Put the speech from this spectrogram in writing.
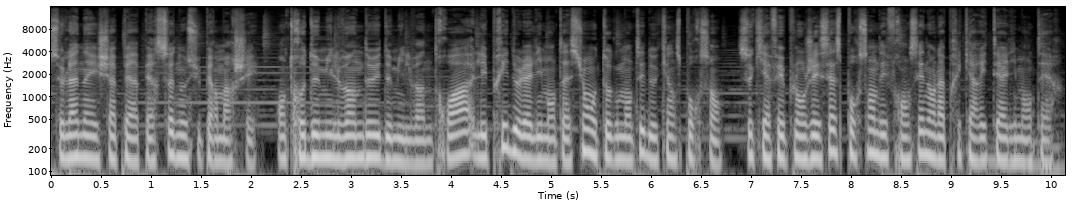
Cela n'a échappé à personne au supermarché. Entre 2022 et 2023, les prix de l'alimentation ont augmenté de 15%, ce qui a fait plonger 16% des Français dans la précarité alimentaire.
